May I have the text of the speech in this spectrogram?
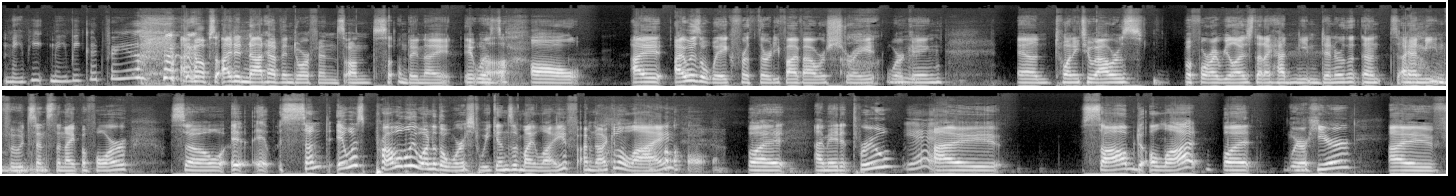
maybe maybe good for you. I hope so. I did not have endorphins on Sunday night. It was all I I was awake for 35 hours straight working and 22 hours before I realized that I hadn't eaten dinner that uh, I hadn't eaten food since the night before. So it it was sun, it was probably one of the worst weekends of my life. I'm not going to lie. But I made it through. Yeah. I sobbed a lot, but we're here. I've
